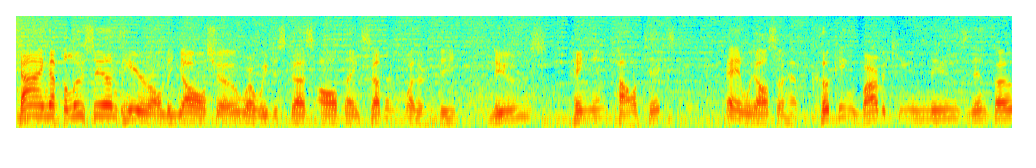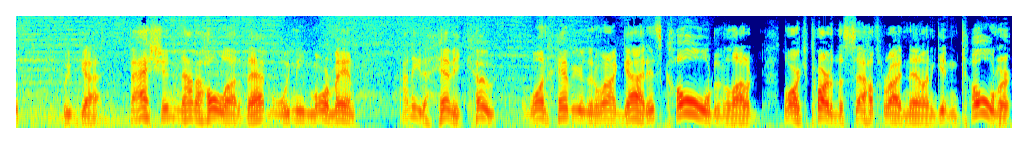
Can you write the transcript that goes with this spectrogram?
Tying up the loose ends here on the Y'all Show, where we discuss all things Southern, whether it be news, opinion, politics, and we also have cooking, barbecue news and info. We've got fashion, not a whole lot of that, but we need more. Man, I need a heavy coat, one heavier than what I got. It's cold in a lot of large part of the South right now, and getting colder.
